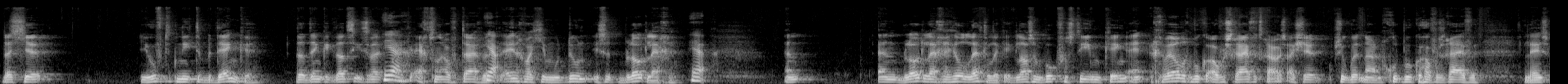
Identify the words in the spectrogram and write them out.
Dat je, je hoeft het niet te bedenken. Dat denk ik, dat is iets waar, Ja. ik echt van overtuigd ben. Ja. Het enige wat je moet doen is het blootleggen. Ja, En, en blootleggen heel letterlijk. Ik las een boek van Stephen King. Een geweldig boek over schrijven trouwens. Als je op zoek bent naar een goed boek over schrijven... lees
